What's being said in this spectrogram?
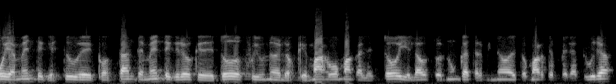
Obviamente que estuve constantemente, creo que de todos fui uno de los que más goma calentó y el auto nunca terminó de tomar temperatura.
